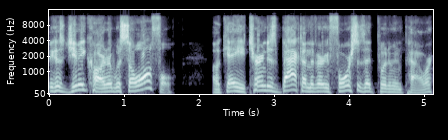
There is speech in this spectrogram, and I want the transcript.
Because Jimmy Carter was so awful. Okay, he turned his back on the very forces that put him in power.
